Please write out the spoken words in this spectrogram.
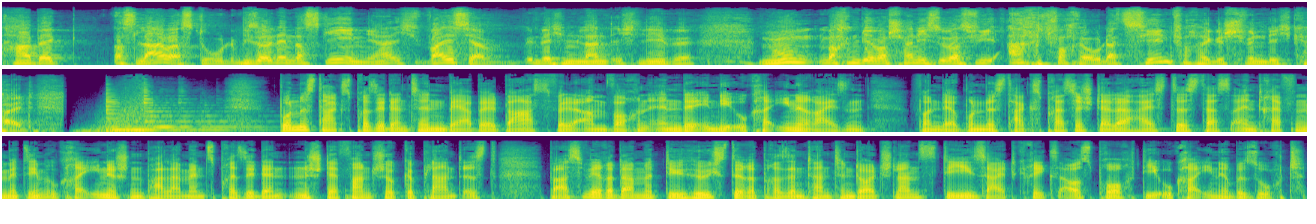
Habeck, was laberst du? Wie soll denn das gehen? Ja, ich weiß ja, in welchem Land ich lebe. Nun machen wir wahrscheinlich sowas wie achtfache oder zehnfache Geschwindigkeit. Bundestagspräsidentin Bärbel Baas will am Wochenende in die Ukraine reisen. Von der Bundestagspressestelle heißt es, dass ein Treffen mit dem ukrainischen Parlamentspräsidenten Stefanschuk geplant ist. Baas wäre damit die höchste Repräsentantin Deutschlands, die seit Kriegsausbruch die Ukraine besucht.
